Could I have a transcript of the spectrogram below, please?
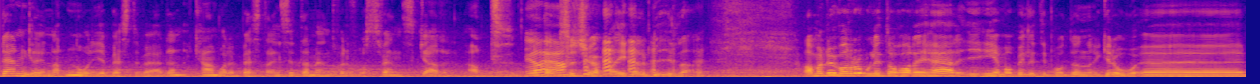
den grejen att Norge är bäst i världen kan vara det bästa incitament för att få svenskar att, Ja, att ja. också köpa elbilar. Ja men du, vad roligt att ha dig här i e-mobility-podden Gro. Eh,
